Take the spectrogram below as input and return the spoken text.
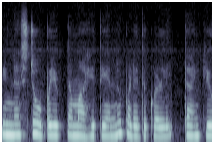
ಇನ್ನಷ್ಟು ಉಪಯುಕ್ತ ಮಾಹಿತಿಯನ್ನು ಪಡೆದುಕೊಳ್ಳಿ. Thank you.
